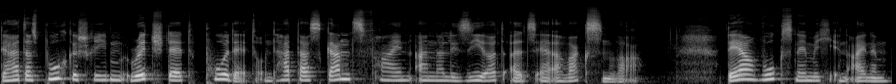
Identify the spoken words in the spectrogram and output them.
Der hat das Buch geschrieben Rich Dad, Poor Dad und hat das ganz fein analysiert, als er erwachsen war. Der wuchs nämlich in einem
